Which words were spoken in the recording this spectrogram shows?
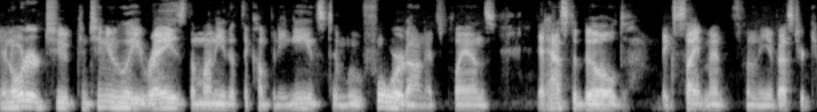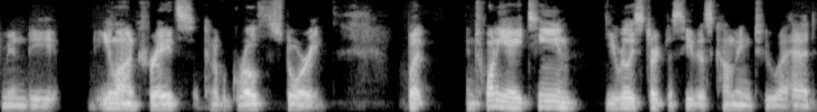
in order to continually raise the money that the company needs to move forward on its plans, it has to build excitement from the investor community. Elon creates kind of a growth story. But in 2018, you really start to see this coming to a head.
